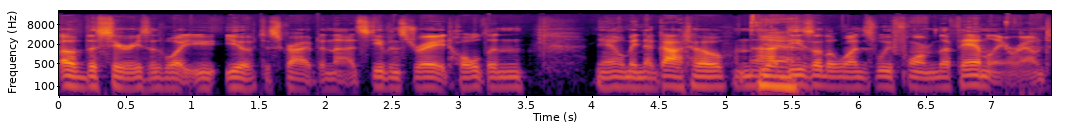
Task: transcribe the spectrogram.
of the series is what you you have described in that Steven Strait, Holden, Naomi Nagata, and that, Yeah. these are the ones we form the family around.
